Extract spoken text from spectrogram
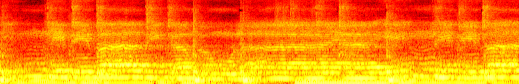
إني ببابك مولاي إني ببابك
